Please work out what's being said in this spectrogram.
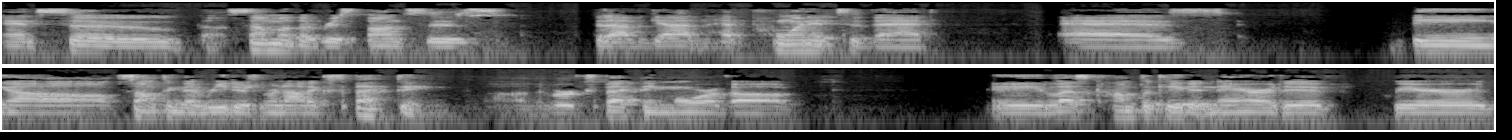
And so uh, some of the responses that I've gotten have pointed to that as being uh, something that readers were not expecting. Uh, were expecting more of a, a less complicated narrative where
